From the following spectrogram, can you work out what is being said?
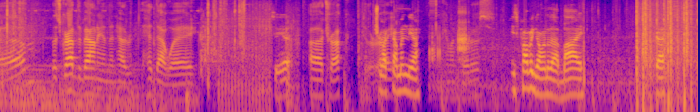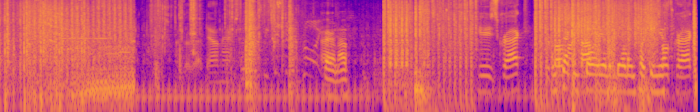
Um, let's grab the bounty and then head head that way. See it? Uh, truck to the Truck right. coming, yeah. Coming toward us. He's probably going to that buy. Okay. I'll throw that down actually. Fair enough. He's cracked. They're on second story of the building pushing you. Both cracked.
